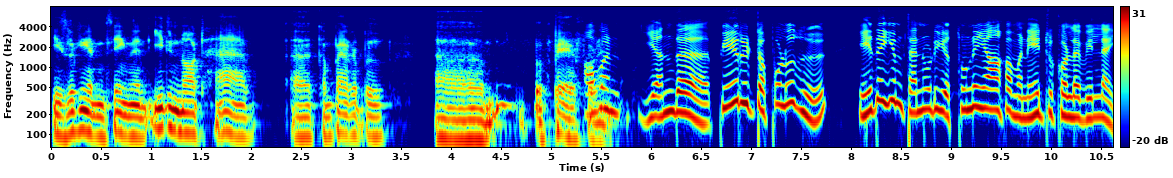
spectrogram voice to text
he's looking at him saying that he did not have a comparable uh, pair for அவன். அந்த பேரிட்ட பொழுது எதையும் தன்னுடைய துணையாக அவன் ஏற்றுக்கொள்ளவில்லை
